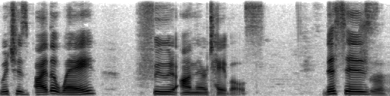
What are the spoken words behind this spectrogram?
which is, by the way, food on their tables. This is, sure.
